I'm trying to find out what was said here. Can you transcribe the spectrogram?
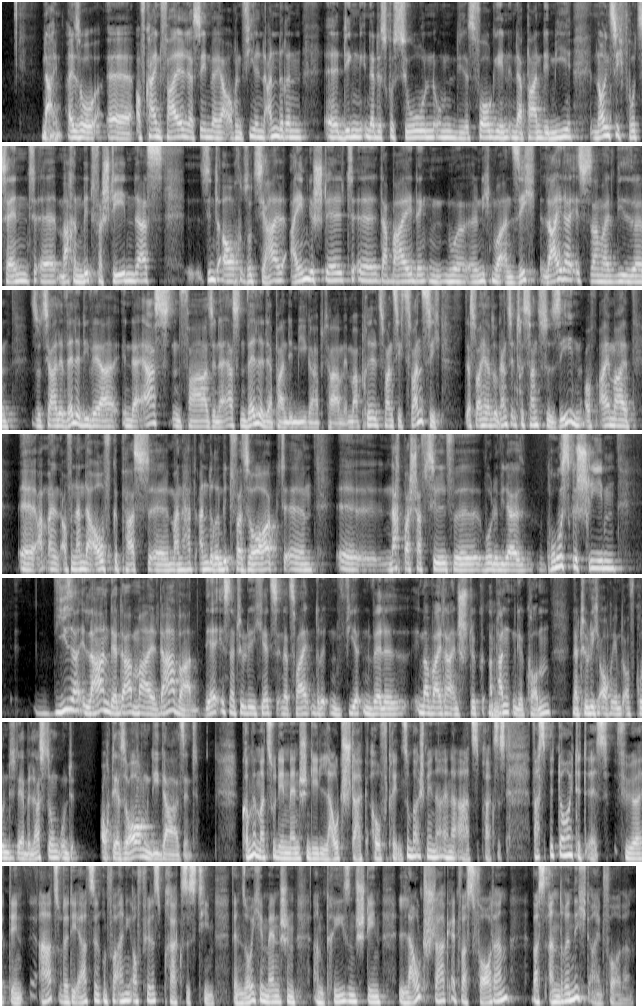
Nein, also äh, auf keinen Fall. Das sehen wir ja auch in vielen anderen äh, Dingen in der Diskussion um das Vorgehen in der Pandemie. 90 Prozent äh, machen mit, verstehen das, sind auch sozial eingestellt äh, dabei, denken nur äh, nicht nur an sich. Leider ist, sagen wir, diese soziale Welle, die wir in der ersten Phase, in der ersten Welle der Pandemie gehabt haben, im April 2020, das war ja so ganz interessant zu sehen. Auf einmal äh, hat man aufeinander aufgepasst, äh, man hat andere mitversorgt, äh, äh, Nachbarschaftshilfe wurde wieder groß geschrieben. Dieser Elan, der da mal da war, der ist natürlich jetzt in der zweiten, dritten, vierten Welle immer weiter ein Stück mhm. abhanden gekommen. Natürlich auch eben aufgrund der Belastung und auch der Sorgen, die da sind. Kommen wir mal zu den Menschen, die lautstark auftreten, zum Beispiel in einer Arztpraxis. Was bedeutet es für den Arzt oder die Ärztin und vor allen Dingen auch für das Praxisteam, wenn solche Menschen am Tresen stehen, lautstark etwas fordern, was andere nicht einfordern?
